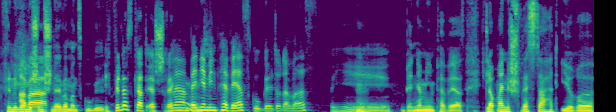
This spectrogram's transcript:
Findet man Aber- bestimmt schnell, wenn man's googelt. Ich finde das gerade Wenn erschreckend. man Benjamin pervers googelt oder was? Ih. Benjamin pervers. Ich glaube, meine Schwester hat ihre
